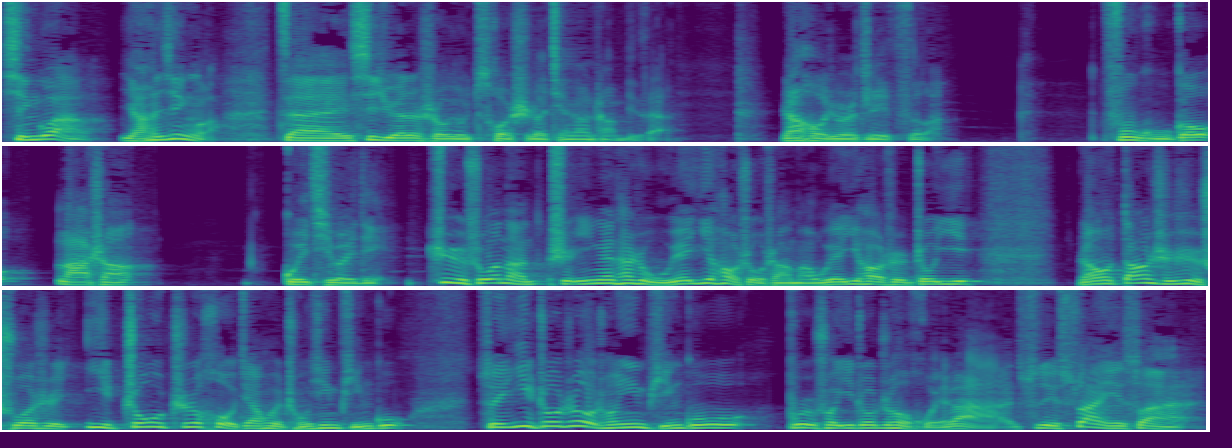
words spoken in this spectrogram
新冠了，阳性了，在西决的时候又错失了前两场比赛，然后就是这一次了，腹股沟拉伤，归期未定。据说呢，是因为他是五月一号受伤嘛，五月一号是周一，然后当时是说是一周之后将会重新评估，所以一周之后重新评估不是说一周之后回来，所以算一算，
